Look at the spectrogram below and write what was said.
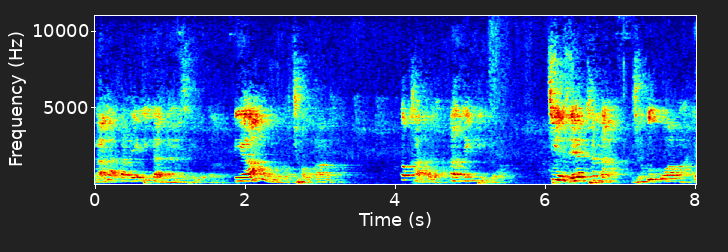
ဒါကတဏှိတိကလမ်းစီလို့တရားတော်ကို၆ပါးဒုက္ခတော့တဏှိတိတော့ကျင့်စေခဏယခုဘဝမှာရ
